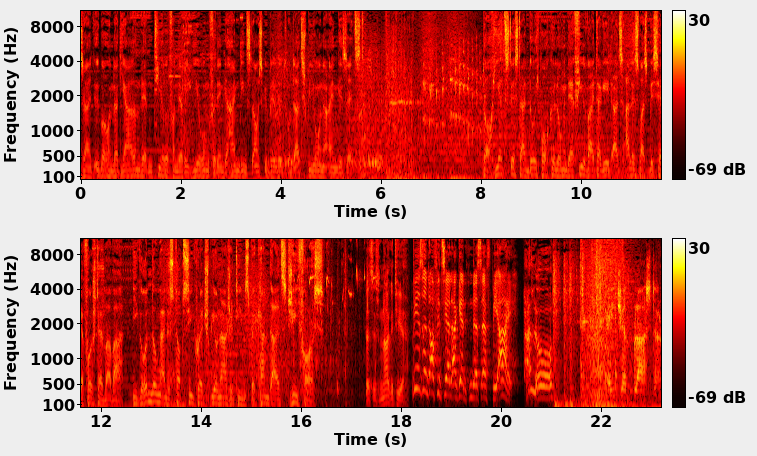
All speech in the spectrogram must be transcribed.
Seit über 100 Jahren werden Tiere von der Regierung für den Geheimdienst ausgebildet und als Spione eingesetzt. Doch jetzt ist ein Durchbruch gelungen, der viel weiter geht als alles, was bisher vorstellbar war. Die Gründung eines Top-Secret-Spionageteams, bekannt als G-Force. Das ist ein Nagetier. Wir sind offiziell Agenten des FBI. Hallo. Agent Blaster.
